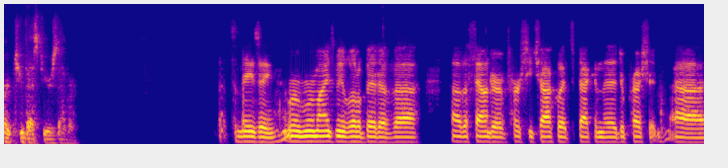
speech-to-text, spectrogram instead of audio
our two best years ever. That's amazing. It reminds me a little bit of uh, uh, the founder of Hershey Chocolates back in the Depression uh,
